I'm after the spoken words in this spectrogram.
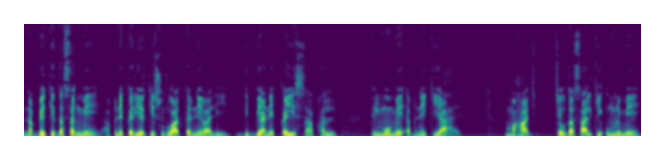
नब्बे के दशक में अपने करियर की शुरुआत करने वाली दिव्या ने कई सफल फ़िल्मों में अभिनय किया है। महज चौदह साल की उम्र में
